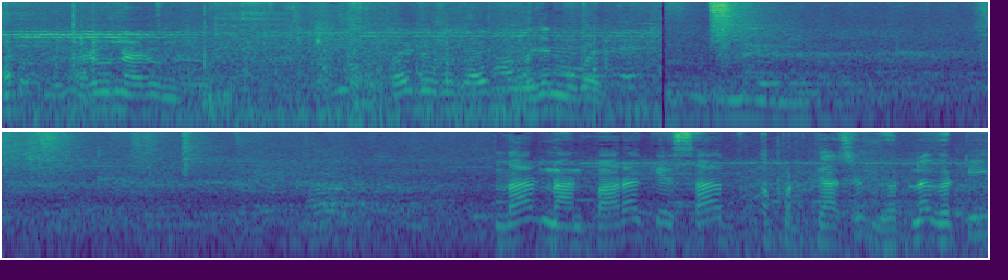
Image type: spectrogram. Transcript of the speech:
अरुण अरुण भजन मोबाइल। नार नानपारा के साथ अप्रत्याशित घटना घटी।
